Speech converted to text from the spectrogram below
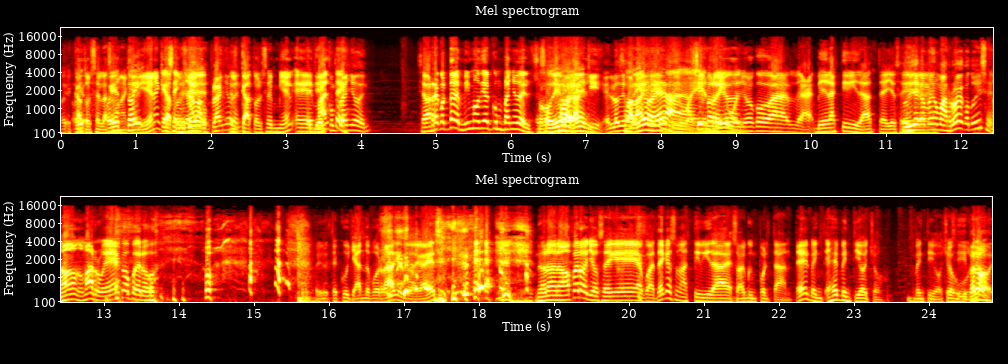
El 14 es la semana que viene. El que 14, señala- el cumpleaños de el él. 14 es miel, eh, el martes. cumpleaños de él. Se va a recortar el mismo día del cumpleaños de él. Eso lo dijo él él. aquí. Él lo dijo al aire. Sí, pero yo, yo ah, ah, viene la actividad. Yo sé. Tú dices que es medio Marruecos, tú dices. No, no, no Marruecos, pero. Pero lo estoy escuchando por radio, no. No, no, no, pero yo sé que, acuérdate que es una actividad, eso es algo importante. El 20 es el 28. 28 de Sí, julio. pero.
